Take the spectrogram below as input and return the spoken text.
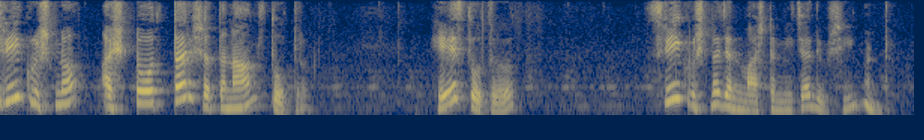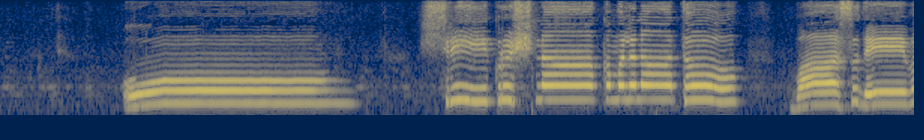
श्रीकृष्ण अष्टोत्तर शतनाम स्तोत्र. हे स्तोत्र श्रीकृष्ण जन्माष्टमीच्या दिवशी म्हणतात. ओ श्रीकृष्ण कमलनाथ वासुदेव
